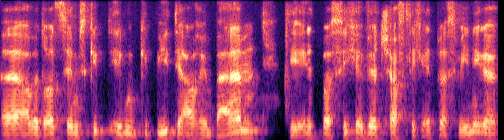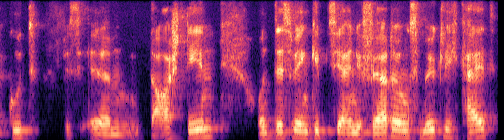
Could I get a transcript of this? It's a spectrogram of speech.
Äh, aber trotzdem, es gibt eben Gebiete auch in Bayern, die etwas sicher wirtschaftlich etwas weniger gut ähm, dastehen. Und deswegen gibt es hier eine Förderungsmöglichkeit,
